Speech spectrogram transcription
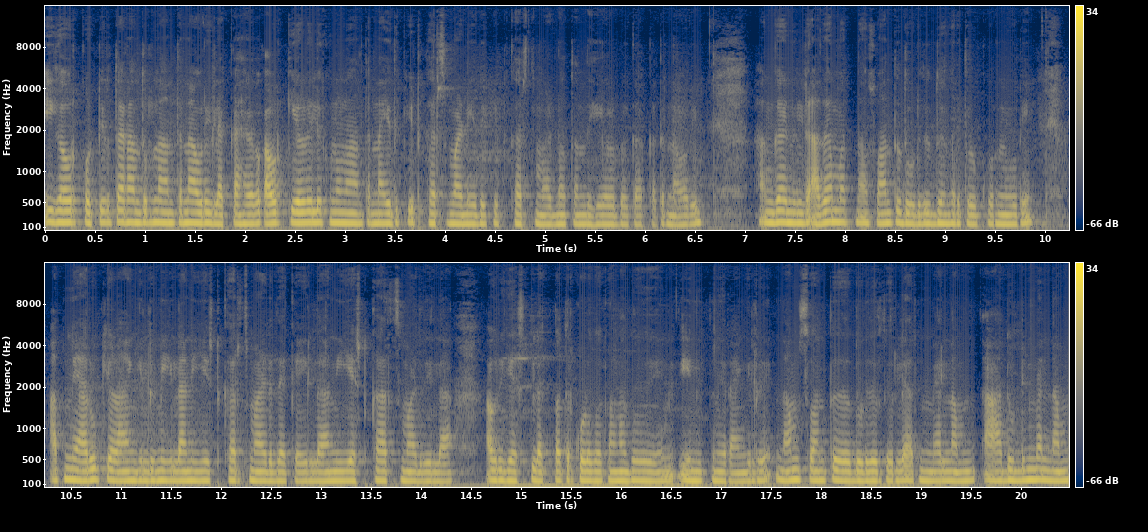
ಈಗ ಅವ್ರು ಕೊಟ್ಟಿರ್ತಾರೆ ಅಂದ್ರೂ ನಾ ಅಂತ ಅವ್ರಿಗೆ ಲೆಕ್ಕ ಹೇಳ್ಬೇಕು. ಅವ್ರು ಕೇಳಿಲಿಕ್ಕೂ ನಾ ಅಂತನ ಇದಕ್ಕೆ ಇಟ್ಟು ಖರ್ಚು ಮಾಡಿ ಇದಕ್ಕೆ ಇಟ್ಟು ಖರ್ಚು ಮಾಡಿನೋ ತಂದು ಹೇಳ್ಬೇಕಾಕತ್ರಿ ನಾವು ರೀ. ಹಂಗೆ ರೀ. ಅದೇ ಮತ್ತು ನಾವು ಸ್ವಂತ ದುಡಿದಿದ್ದು ಅಂದ್ರೆ ತಿಳ್ಕೊರಿ ನೀವು ರೀ. ಅದನ್ನ ಯಾರೂ ಕೇಳಂಗಿಲ್ಲ ರೀ. ನೀ ಇಲ್ಲ, ನೀ ಎಷ್ಟು ಖರ್ಚು ಮಾಡಿದಕ್ಕೆ ಇಲ್ಲ, ನೀ ಎಷ್ಟು ಖರ್ಚು ಮಾಡಿದಿಲ್ಲ, ಅವ್ರಿಗೆ ಎಷ್ಟು ಲೆಕ್ಕಪತ್ರ ಕೊಡ್ಬೇಕು ಅನ್ನೋದು ಏನಿತ್ತು ಇರಂಗಿಲ್ಲ ರೀ. ನಮ್ಮ ಸ್ವಂತ ದುಡ್ದಿರ್ತಿರಲಿ ಅದ್ರ ಮೇಲೆ ನಮ್ಮ ಆ ದುಡ್ಡಿನ ಮೇಲೆ ನಮ್ಮ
